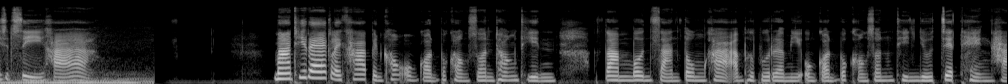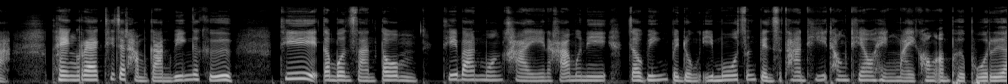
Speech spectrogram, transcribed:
2024 ค่ะ มาที่แรกเลยค่ะ เป็นขององค์กรปกครองส่วนท้องถิ่นตำบลสารตมค่ะอำเภอภูเรือมีองค์กรปกครองส่วนท้องถิ่นอยู่เจ็ดแห่งค่ะ แห่งแรกที่จะทำการวิ่งก็คือ ที่ตำบลสารตมที่บ้านม่วงไข่นะคะมื้อนี้จะวิ่งไปดงอีมูซึ่งเป็นสถานที่ท่องเที่ยวแห่งใหม่ของอำเภอภูเรือ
